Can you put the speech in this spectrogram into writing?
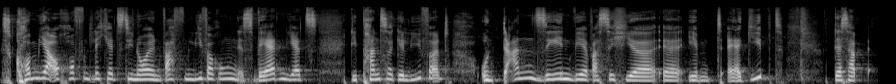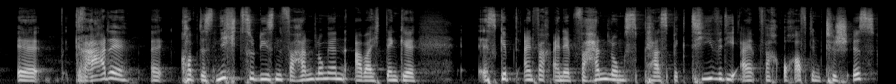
Es kommen ja auch hoffentlich jetzt die neuen Waffenlieferungen. Es werden jetzt die Panzer geliefert. Und dann sehen wir, was sich hier äh, eben ergibt. Deshalb äh, gerade äh, kommt es nicht zu diesen Verhandlungen. Aber ich denke, es gibt einfach eine Verhandlungsperspektive, die einfach auch auf dem Tisch ist.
